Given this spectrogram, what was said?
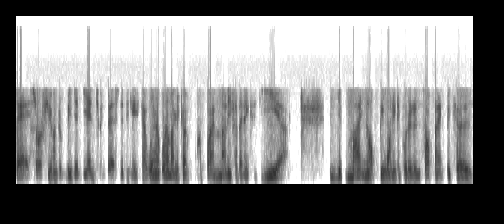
invest or a few hundred million yen to invest and thinking, okay, where, where am I going to put my money for the next year? You might not be wanting to put it in SoftBank because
